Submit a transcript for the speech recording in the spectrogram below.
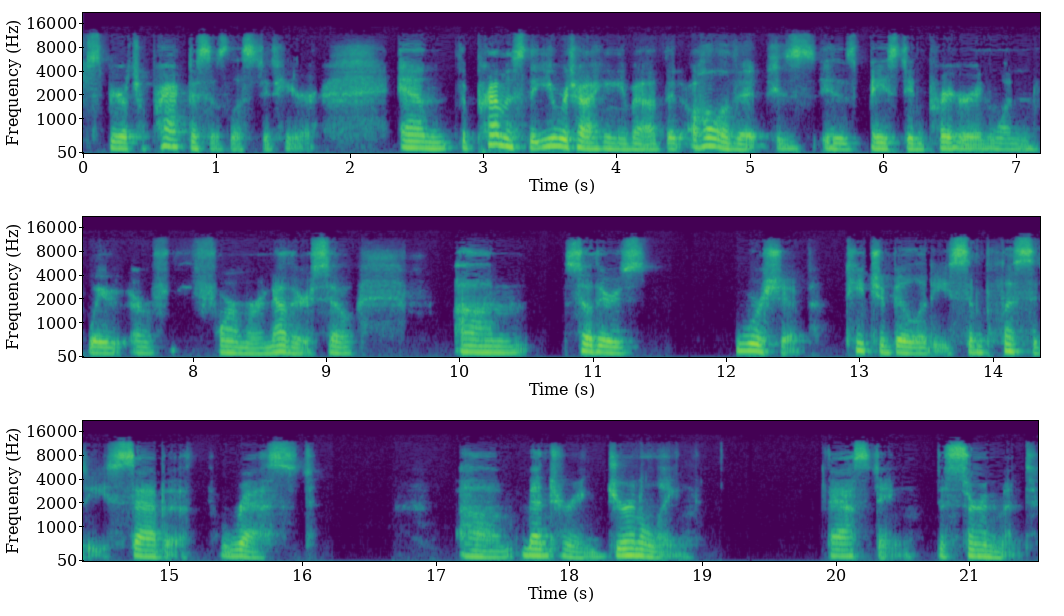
spiritual practices listed here and the premise that you were talking about that all of it is is based in prayer in one way or form or another so um so there's worship teachability simplicity sabbath rest um, mentoring journaling fasting, discernment,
